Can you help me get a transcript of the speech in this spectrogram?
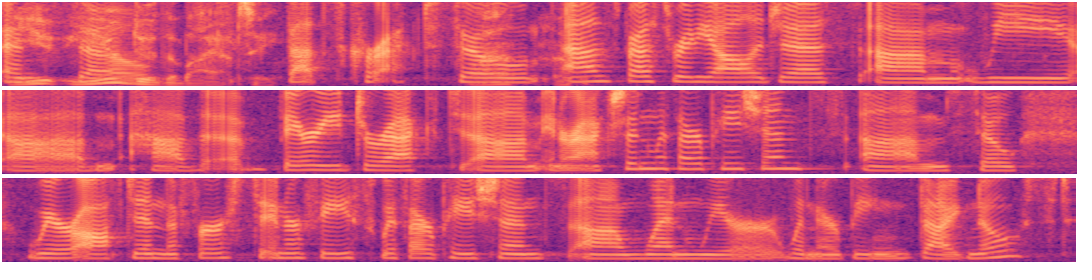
And you, so you do the biopsy. That's correct. So, okay. as breast radiologists, um, we um, have a very direct um, interaction with our patients. Um, so, we're often the first to interface with our patients um, when we're when they're being diagnosed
